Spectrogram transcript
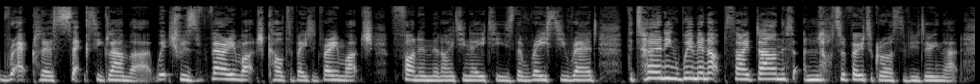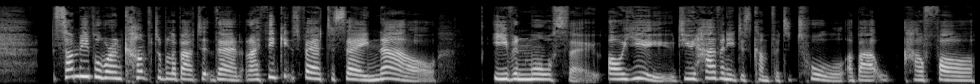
reckless, sexy glamour, which was very much cultivated, very much fun in the 1980s, the racy red, the turning women upside down. There's a lot of photographs of you doing that. Some people were uncomfortable about it then. And I think it's fair to say now even more so. Are you? Do you have any discomfort at all about how far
